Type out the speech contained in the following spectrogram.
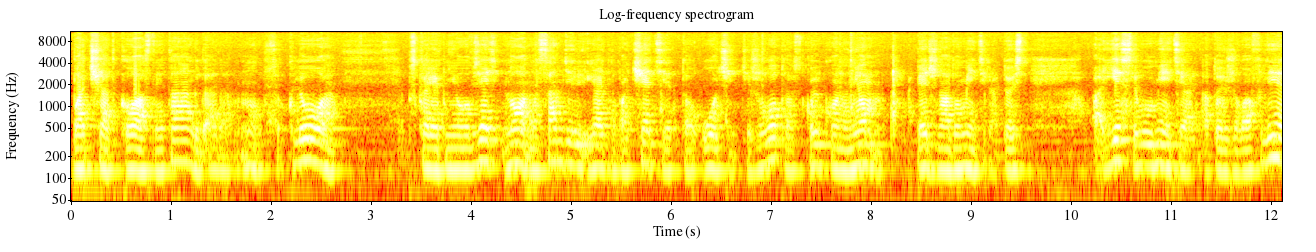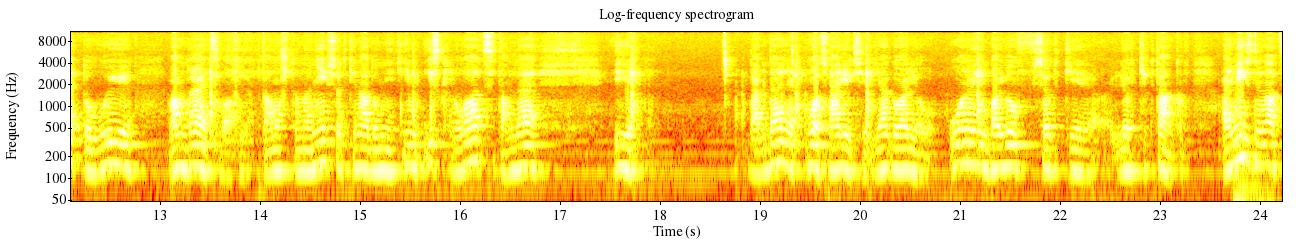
Батчат классный танк, да, да, ну, все клево скорее мне его взять, но на самом деле играть на подчате это очень тяжело, поскольку на нем, опять же, надо уметь играть. То есть, а если вы умеете играть на той же вафле, то вы, вам нравится вафля, потому что на ней все-таки надо уметь им и скрываться, там, да, и так далее. Вот, смотрите, я говорил, уровень боев все-таки легких танков. А МХ-12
